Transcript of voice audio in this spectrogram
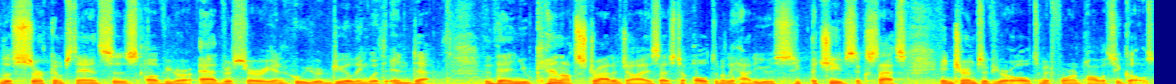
the circumstances of your adversary and who you're dealing with in depth, then you cannot strategize as to ultimately how do you achieve success in terms of your ultimate foreign policy goals.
